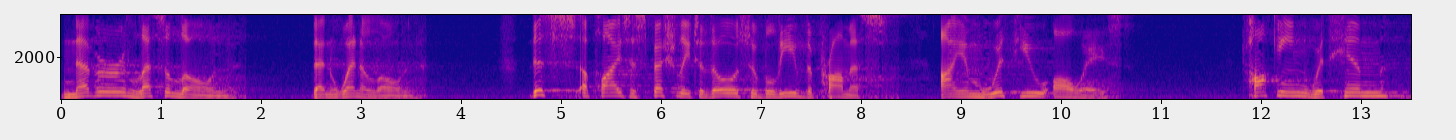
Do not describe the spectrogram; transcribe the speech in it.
never less alone than when alone. This applies especially to those who believe the promise I am with you always. Talking with Him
